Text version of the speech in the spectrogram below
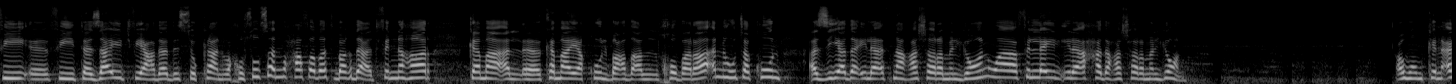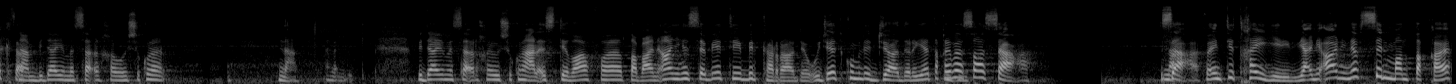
في في تزايد في أعداد السكان وخصوصا محافظة بغداد. في النهار كما كما يقول بعض الخبراء أنه تكون الزيادة إلى 12 مليون وفي الليل إلى 11 مليون. أو ممكن أكثر. نعم بداية مساء الخير وشكرا. نعم. أهلا بك. بداية مساء الخير وشكرا على الاستضافة. طبعا أنا هسه بيتي بالكراده وجيتكم للجادرية تقريبا صار نعم. ساعة. نعم. فأنت تخيلي يعني أنا نفس المنطقة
